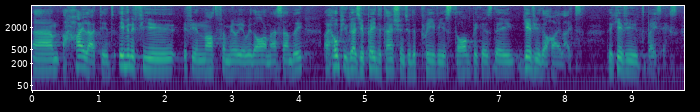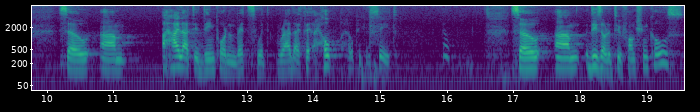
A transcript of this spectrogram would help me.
Um, highlighted, even if, you, if you're not familiar with ARM assembly, I hope you guys, you paid attention to the previous talk because they give you the highlights. They give you the basics. So um, I highlighted the important bits with red. I, I, hope, I hope you can see it. So um, these are the two function calls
